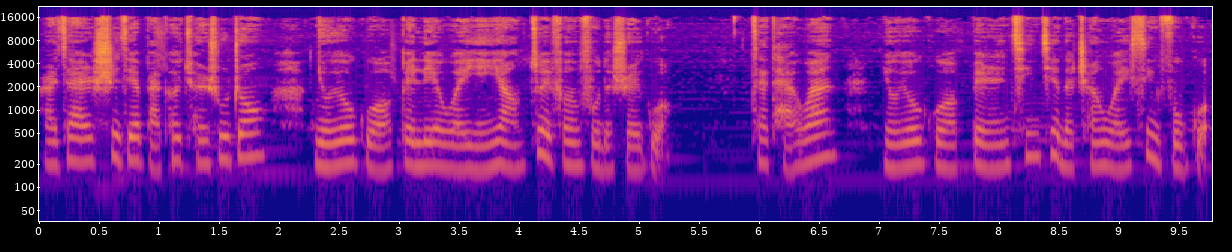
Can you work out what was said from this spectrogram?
而在世界百科全书中，牛油果被列为营养最丰富的水果。在台湾，牛油果被人亲切地称为“幸福果”。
